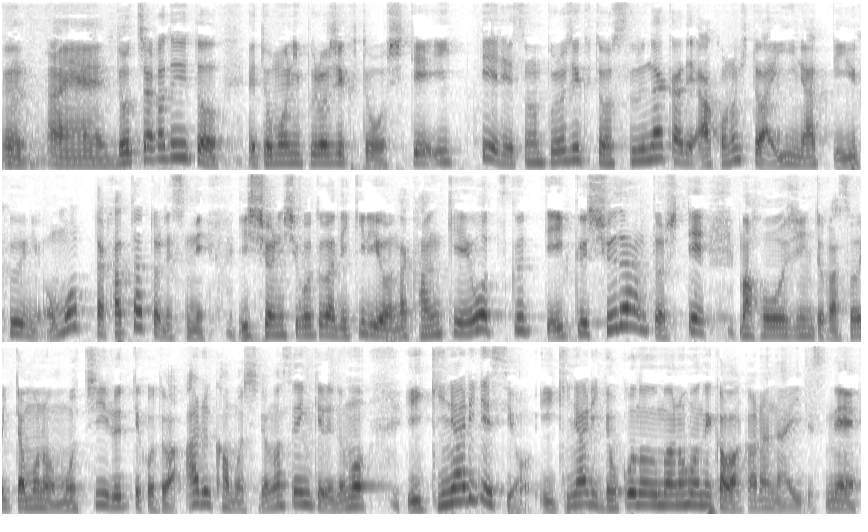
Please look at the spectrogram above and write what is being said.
うん。えー、どちらかというと、え共にプロジェクトをしていって、で、そのプロジェクトをする中で、あ、この人はいいなっていうふうに思った方とですね、一緒に仕事ができるような関係を作作っていく手段として、まあ、法人とかそういったものを用いるってことはあるかもしれませんけれども、いきなりですよ。いきなりどこの馬の骨かわからないですね、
